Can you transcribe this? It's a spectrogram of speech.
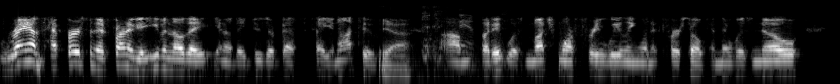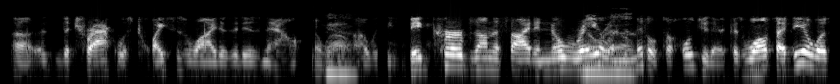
ram that person in front of you, even though they you know they do their best to tell you not to. Yeah. Um, but it was much more freewheeling when it first opened. There was no, uh, the track was twice as wide as it is now. Oh, wow. Uh, with these big curbs on the side and no rail, in the middle to hold you there. Because Walt's idea was,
